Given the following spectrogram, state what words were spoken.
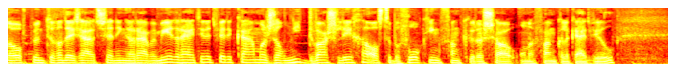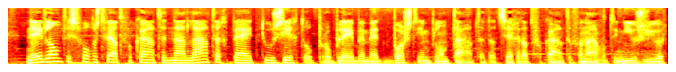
De hoofdpunten van deze uitzending. Een ruime meerderheid in de Tweede Kamer zal niet dwars liggen... als de bevolking van Curaçao onafhankelijkheid wil. Nederland is volgens twee advocaten nalatig bij toezicht op problemen met borstimplantaten. Dat zeggen de advocaten vanavond in Nieuwsuur.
